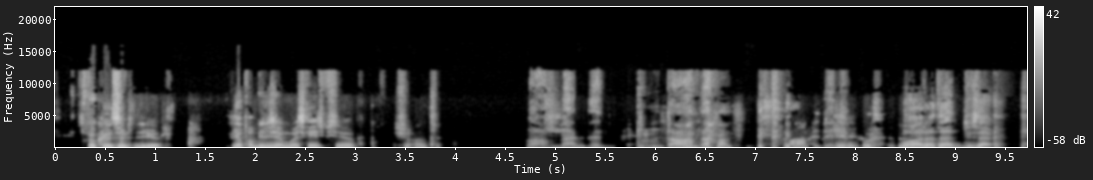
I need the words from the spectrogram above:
çok özür diliyorum. Yapabileceğim başka hiçbir şey yok şu anda. Tamam ben de tamam tamam devam edelim. Bu arada düzeltme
